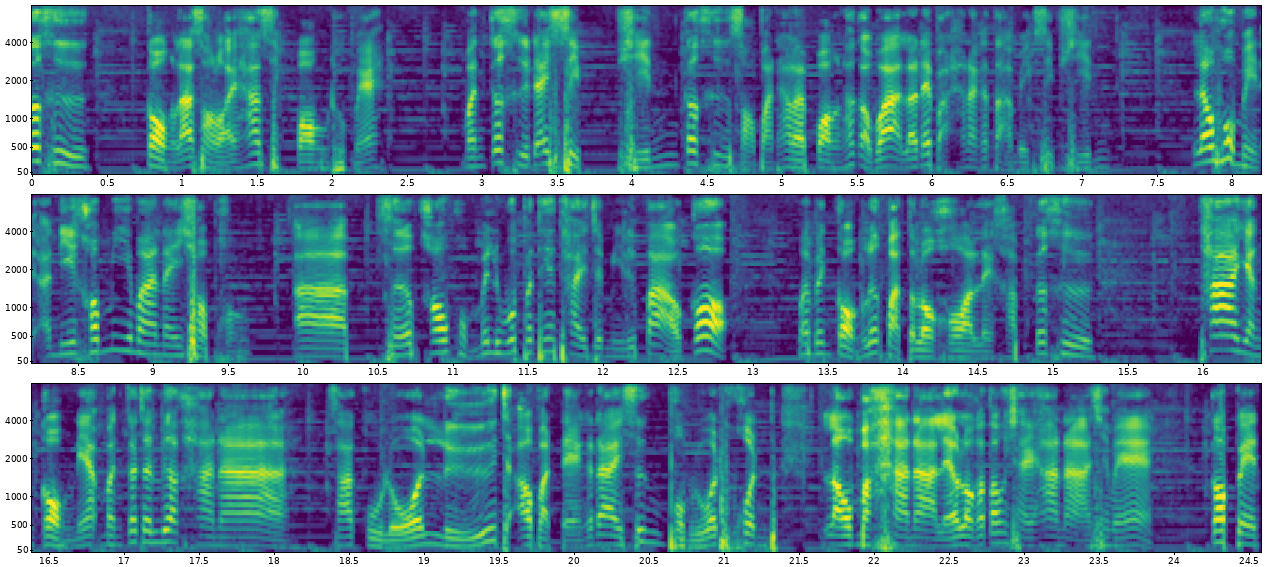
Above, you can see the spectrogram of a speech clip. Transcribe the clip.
ก็คือกล่องละ 250 ปองถูกไหมมันก็คือได้ 10 ชิ้นก็คือ 2,500 ปองเท่ากับว่าเราได้บัตรฮานากาตะอีก 10 ชิ้น แล้วผมเห็นอันนี้เขามีมาในช็อปของอ่าเซิร์ฟเขาผมไม่รู้ว่าประเทศไทยจะมีหรือเปล่าก็มันเป็นกล่องเลือกบัตรตัวละครเลยครับก็คือ ถ้าอย่างกล่องเนี้ยมันก็จะเลือกฮานา ซากุโรนหรือจะเอาบัตรแดงก็ได้ ซึ่งผมรู้ว่าทุกคนเรามาฮานาแล้วเราก็ต้องใช้ฮานาใช่ไหมก็เป็น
